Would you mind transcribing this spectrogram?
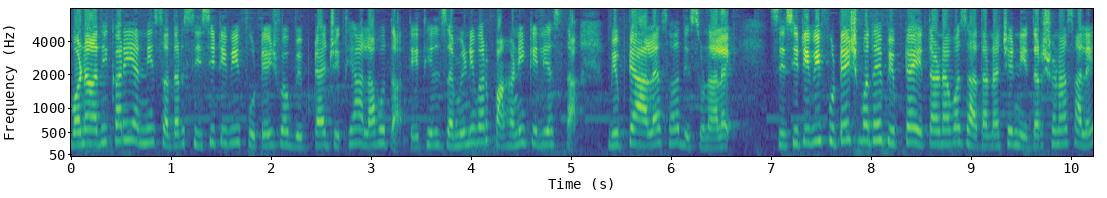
वन अधिकारी यांनी सदर सीसीटीव्ही फुटेज व बिबट्या जिथे आला होता तेथील जमिनीवर पाहणी केली असता बिबट्या आल्याचं दिसून आलंय. सीसीटीव्ही फुटेजमध्ये बिबट्या येताना व जातानाचे निदर्शनास आले.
